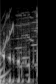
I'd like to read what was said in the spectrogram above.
you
